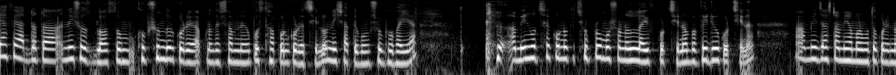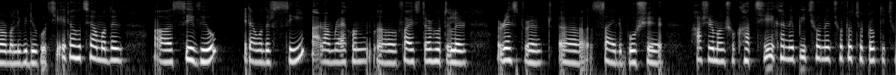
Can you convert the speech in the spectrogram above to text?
ক্যাফে আড্ডাটা নিশোজ ব্লসম খুব সুন্দর করে আপনাদের সামনে উপস্থাপন করেছিল, নিশাত এবং শুভ ভাইয়া। আমি হচ্ছে কোনো কিছুর প্রমোশনাল লাইভ করছি না বা ভিডিও করছি না। আমি জাস্ট আমি আমার মতো করে নর্মালি ভিডিও করছি। এটা হচ্ছে আমাদের সি ভিউ এটা আমাদের সি আর আমরা এখন ফাইভ স্টার হোটেলের রেস্টুরেন্ট সাইড বসে হাঁসের মাংস খাচ্ছি। এখানে পিছনে ছোট ছোট কিছু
